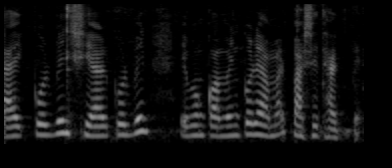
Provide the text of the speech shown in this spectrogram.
লাইক করবেন শেয়ার করবেন এবং কমেন্ট করে আমার পাশে থাকবেন।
